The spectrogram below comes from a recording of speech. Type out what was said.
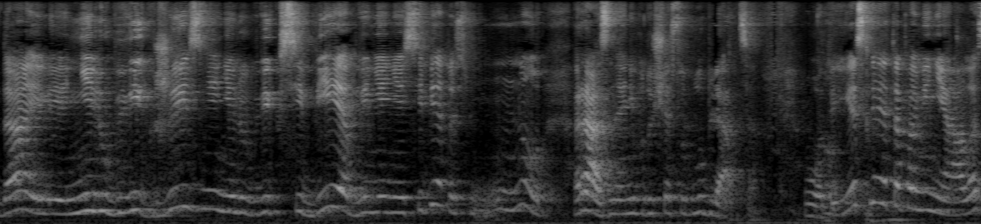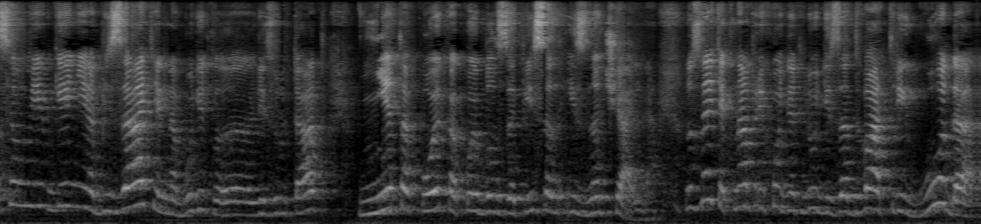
да, или не любви к жизни, не любви к себе, обвинение себе, то есть, ну, разные, не буду сейчас углубляться. Вот, и если это поменялось у Евгения, обязательно будет э, результат не такой, какой был записан изначально. Но знаете, к нам приходят люди за 2-3 года,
